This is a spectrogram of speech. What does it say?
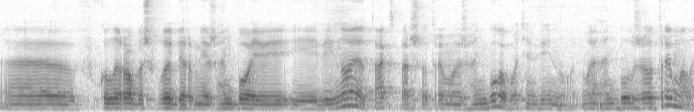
е, коли робиш вибір між ганьбою і війною, так спершу отримуєш ганьбу, а потім війну. От ми ганьбу вже отримали,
